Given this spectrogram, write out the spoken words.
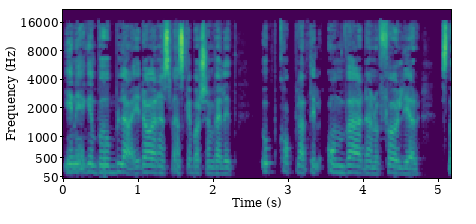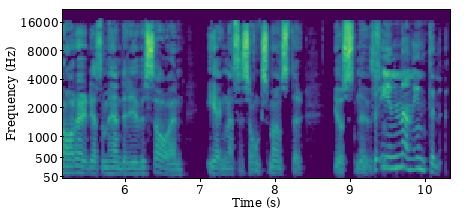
i en egen bubbla. Idag är den svenska börsen väldigt uppkopplad till omvärlden och följer snarare det som händer i USA än egna säsongsmönster just nu. Så innan internet,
